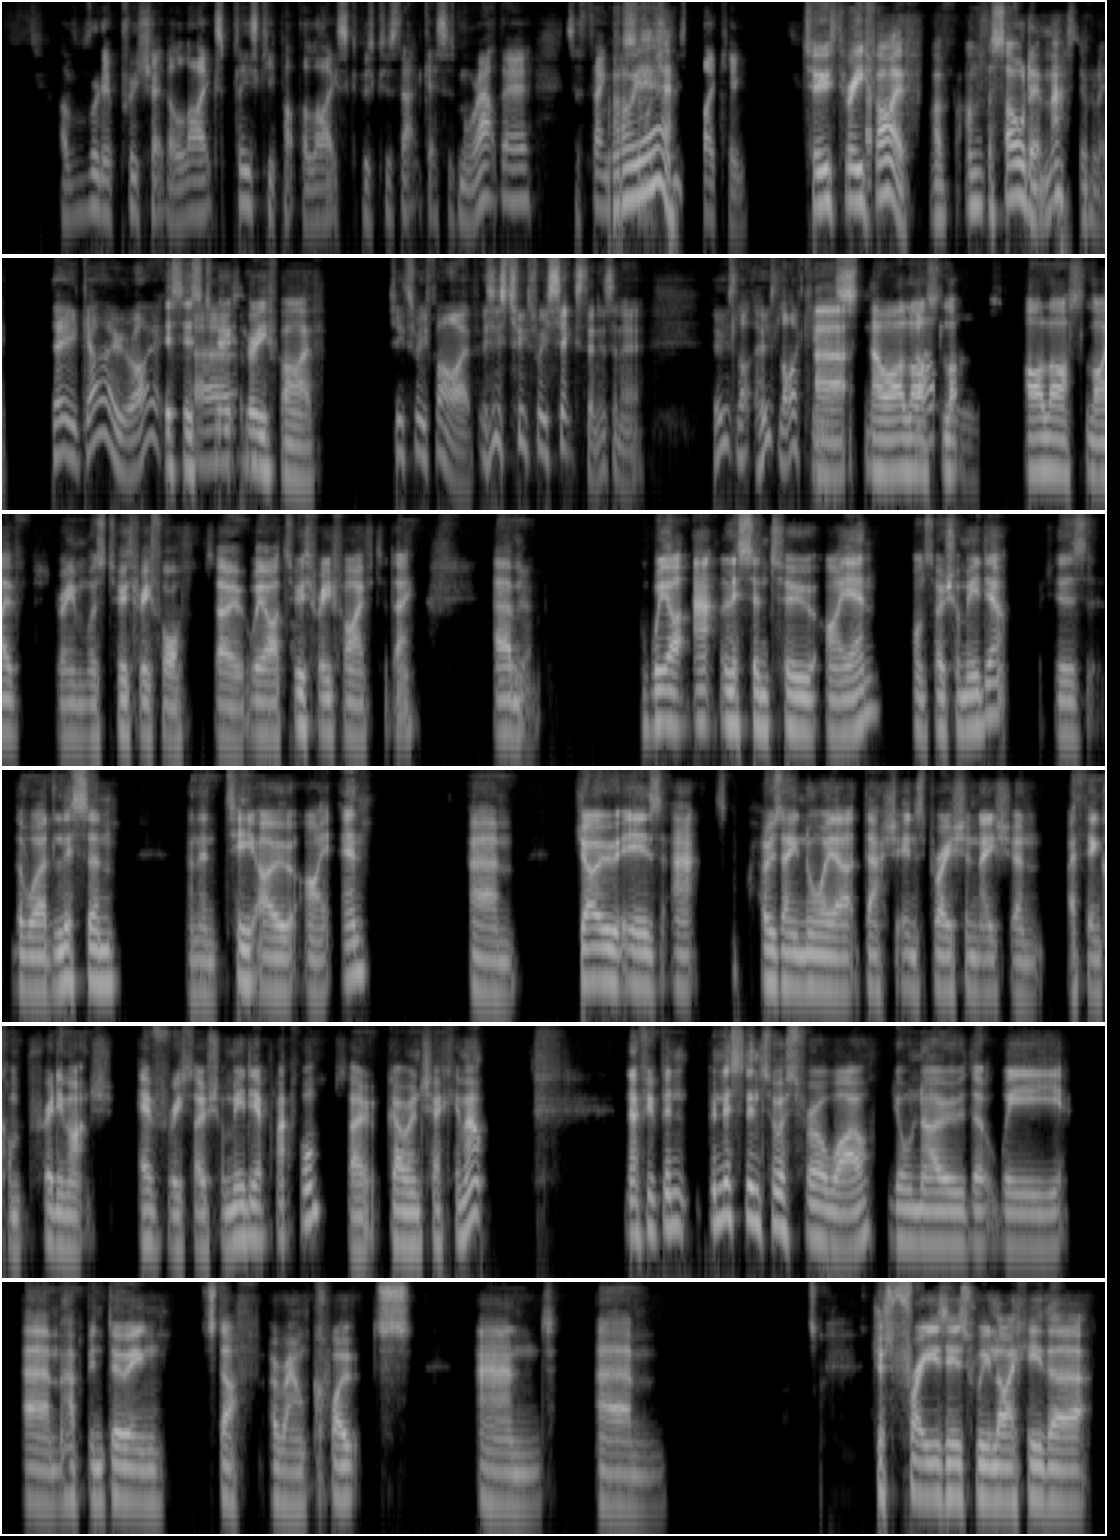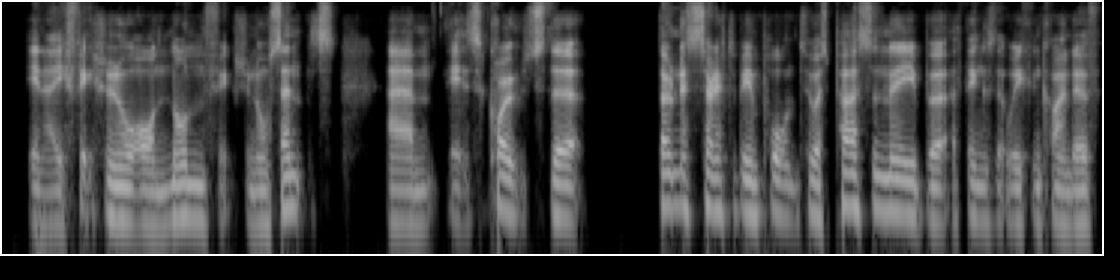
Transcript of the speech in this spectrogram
I really appreciate the likes. Please keep up the likes because that gets us more out there. So thank you oh, so yeah. much for liking. Two three uh, five. I've undersold it massively. There you go. Right. This is two um, three five. Two three five. This is two three six then, isn't it? Who's like who's liking? Uh, no, our last li- our last live stream was two three four. So we are two three five today. Um, we are at listen to in on social media, which is the word listen and then T O I N. Um, Joe is at Jose Noya dash Inspiration Nation, I think, on pretty much every social media platform. So go and check him out. Now, if you've been been listening to us for a while, you'll know that we um, have been doing stuff around quotes and um, just phrases we like either in a fictional or non-fictional sense. Um, it's quotes that don't necessarily have to be important to us personally, but are things that we can kind of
